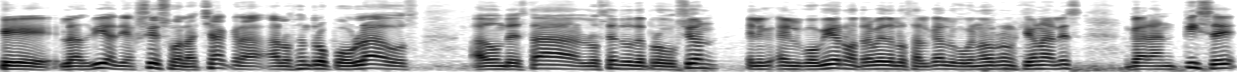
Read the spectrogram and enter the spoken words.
que las vías de acceso a la chacra, a los centros poblados, a donde están los centros de producción, el, gobierno a través de los alcaldes, gobernadores regionales, garantice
